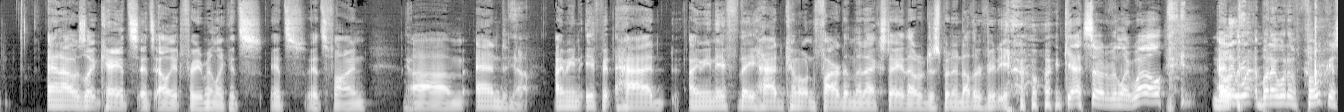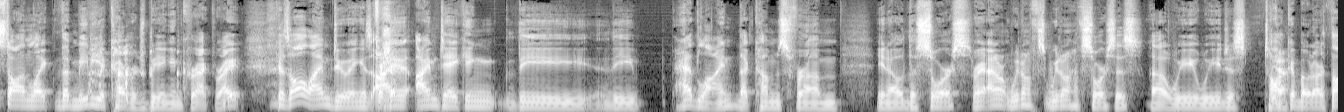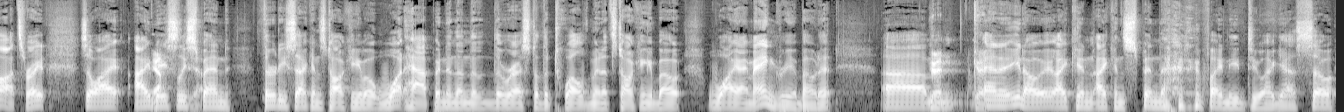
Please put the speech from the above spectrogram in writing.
and I was like, "Okay, it's it's Elliot Friedman, like it's it's it's fine." Um, and yeah. I mean, if it had, I mean, if they had come out and fired him the next day, that would have just been another video. I guess I would have been like, well, No. and it would, but I would have focused on like the media coverage being incorrect, right? Because all I'm doing is I sure. I'm taking the the headline that comes from you know the source right i don't we don't have, we don't have sources uh, we we just talk Yeah. about our thoughts right so i i basically yeah. spend 30 seconds talking about what happened and then the, the rest of the 12 minutes talking about why i'm angry about it um Good, good. and you know i can i can spin that if i need to i guess so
